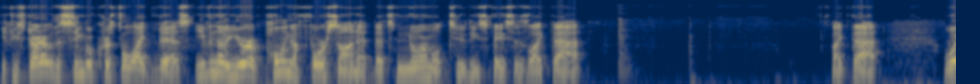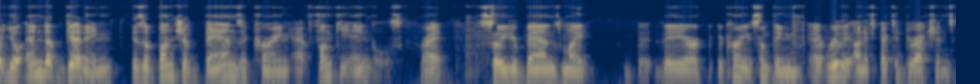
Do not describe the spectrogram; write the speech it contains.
If you start out with a single crystal like this, even though you're pulling a force on it that's normal to these faces like that, like that, what you'll end up getting is a bunch of bands occurring at funky angles, right? So your bands might they are occurring at something at really unexpected directions.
